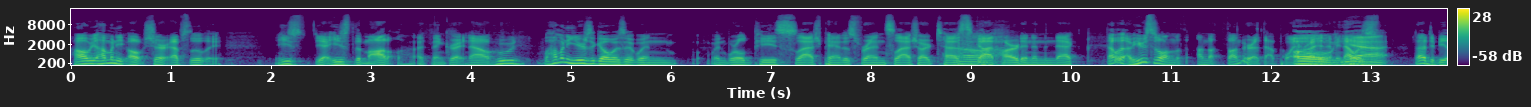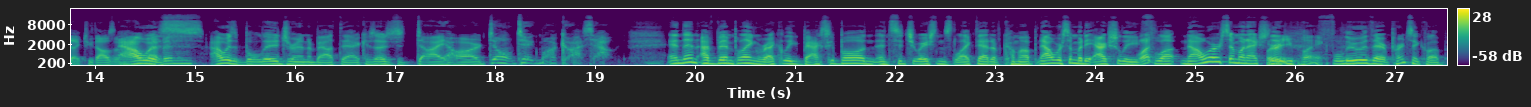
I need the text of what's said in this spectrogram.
How how many? Oh, sure, absolutely. He's yeah, he's the model. I think right now. Who? How many years ago was it when when World Peace slash Panda's friend slash Artest Oh. got Harden in the neck? That was I mean, he was still on the on the Thunder at that point, Oh, right? I mean, that yeah. was that had to be like 2011. I was I was belligerent about that because I was just die hard. Don't take my guys out. And then I've been playing rec league basketball, and, and situations like that have come up. Now where somebody actually What? flu- now where someone actually Where are you playing? flew their Princeton club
